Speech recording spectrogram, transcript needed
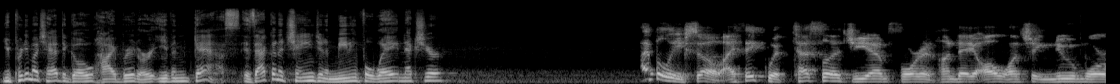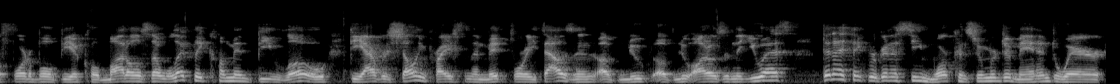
you pretty much had to go hybrid or even gas. Is that going to change in a meaningful way next year? I believe so. I think with Tesla, GM, Ford, and Hyundai all launching new, more affordable vehicle models that will likely come in below the average selling price in the mid forty thousand of new of new autos in the U.S then I think we're going to see more consumer demand where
